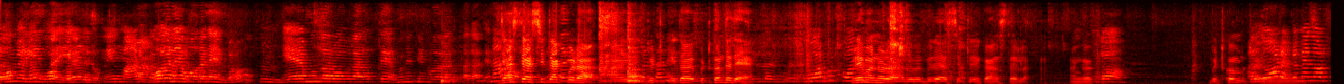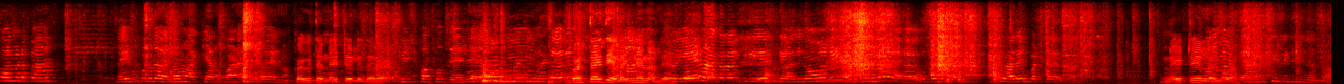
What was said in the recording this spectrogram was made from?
ಹೋಗ್ತೀನಿ ಹೋಗ್ತೀನಿ ಅಂತ ಹೇಳಿದ್ರು. ನೀನ್ ಮಾಡ್ಬೇಕು. ಹೋಗನೆ ಹೋಗನೆ ಅಂದ್ರು. ಏ ಮುಂಗಾರ ಹೋಗ್ಲಾಗುತ್ತೆ ಮುಂದಿನ ತಿಂಗಳು ಆಗುತ್ತೆ ಜಾಸ್ತಿ ಹಸಿಟ್ಟು ಹಾಕ್ಬೇಡ. ಇದ ಇದು ಬಿಟ್ ಇದು ಬಿಟ್ಕೊಂತದೆ. ಪ್ರೇಮ ನೋಡ ಅದು ಬೇರೆ ಹಸಿಟ್ಟು ಕಾಣಿಸ್ತಾ ಇಲ್ಲ. ಹಂಗಾಗಿ ಬಿಟ್ಕೊಂಡ್ಬಿಟ್ರೆ ಮೇಲೆ ಫೋನ್ ಮಾಡಪ್ಪ. ಕವಿತಾ ನೈಟಲ್ಲಿ ಇದ್ದಾರೆ ಬರ್ತಾ ಇದೆಯಲ್ಲ ಇನ್ನೇನಲ್ಲಿ? ಏನಾಗಲ್ಲ ಬಿಡಿ ಅಲ್ಲಿ ನೋಡಿ ಆಮೇಲೆ ಬಟ್ಟೆ ಅಲ್ವಾ? ನೈಟ್ ಇಲ್ಲ ಅಲ್ವಾ.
